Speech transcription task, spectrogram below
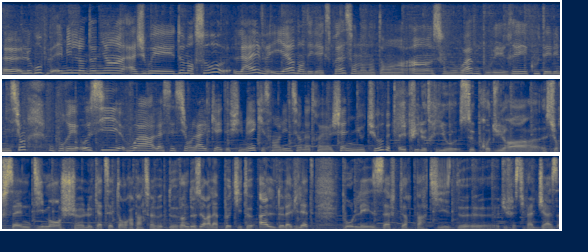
Euh, le groupe Émile Londonien a joué deux morceaux live hier dans Daily Express. On en entend un sous nos voix. Vous pouvez réécouter l'émission. Vous pourrez aussi voir la session live qui a été filmée, qui sera en ligne sur notre chaîne YouTube. Et puis le trio se produira sur scène dimanche le 4 septembre à partir de 22h à la petite halle de la Villette pour les after parties de, euh, du festival Jazz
